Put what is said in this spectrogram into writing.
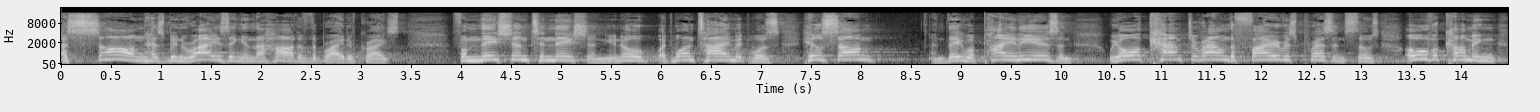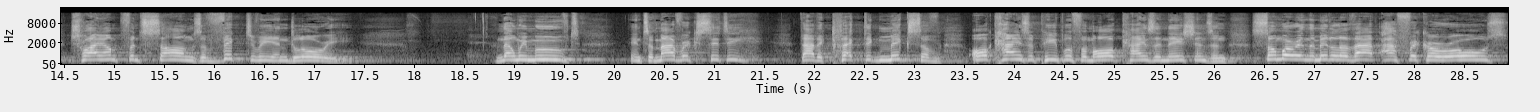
a song has been rising in the heart of the bride of Christ. From nation to nation. You know, at one time it was Hillsong, and they were pioneers, and we all camped around the fire of his presence, those overcoming, triumphant songs of victory and glory. And then we moved into Maverick City that eclectic mix of all kinds of people from all kinds of nations. And somewhere in the middle of that, Africa rose.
